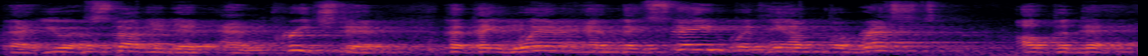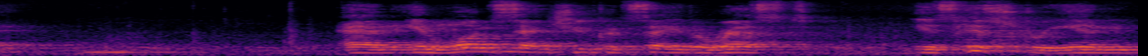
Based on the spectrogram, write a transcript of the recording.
that you have studied it and preached it, that they went and they stayed with him the rest of the day. And in one sense, you could say the rest is history. In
